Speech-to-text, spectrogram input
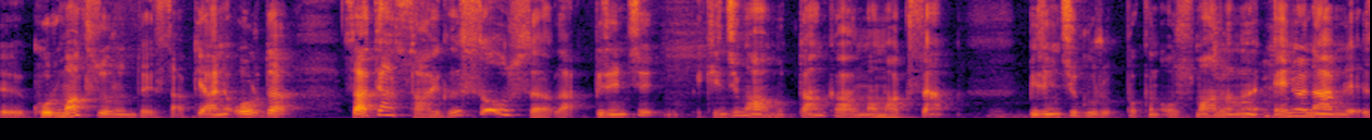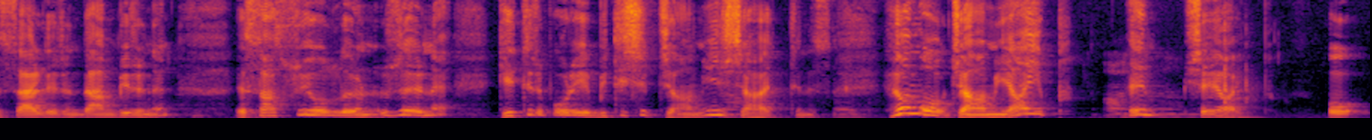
e, korumak zorundaysak yani orada zaten saygısı olsalar birinci, ikinci Mahmut'tan kalma maksem birinci grup bakın Osmanlı'nın en önemli eserlerinden birinin esas su yollarının üzerine getirip oraya bitişik cami inşa ettiniz. Hem o camiye ayıp hem şeye ayıp. O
